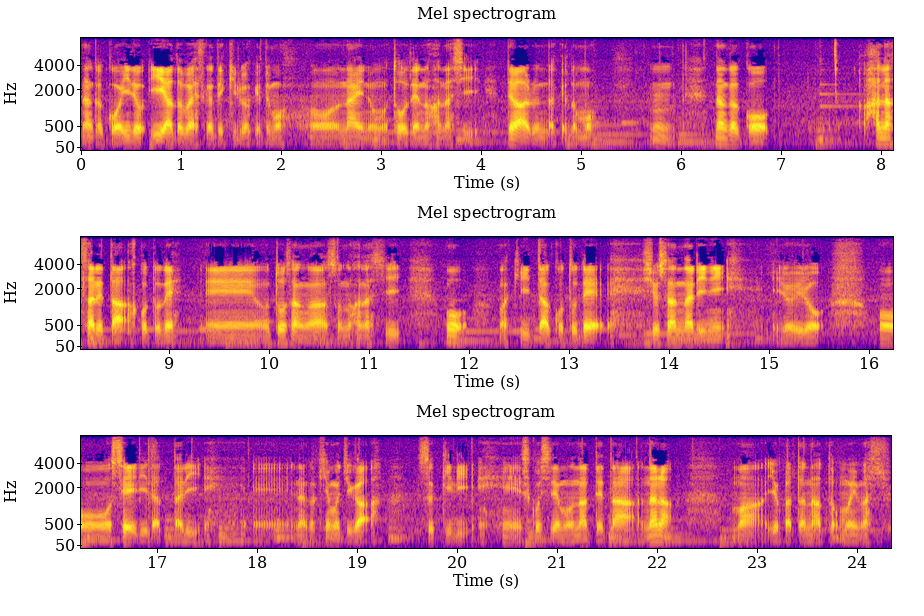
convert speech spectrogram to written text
なんかこういいアドバイスができるわけでもないのも当然の話ではあるんだけども、うん、なんかこう話されたことで、えーお父さんがその話を、ま、聞いたことで周さんなりにいろいろ整理だったり、えーなんか気持ちがすっきり、えー少しでもなってたならまあ良かったなと思います。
